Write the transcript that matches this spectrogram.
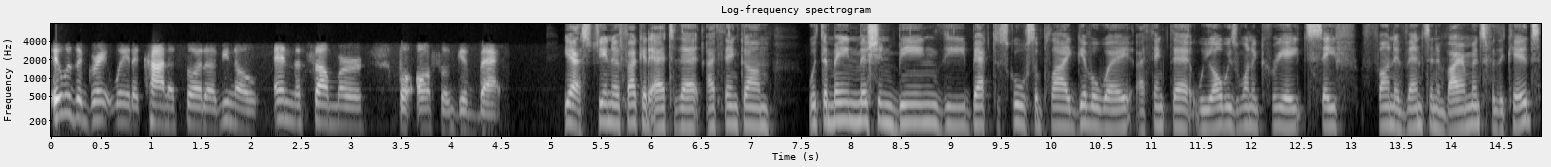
it was a great way to kind of sort of, you know, end the summer but also give back. Yes, Gina, if I could add to that, I think um, with the main mission being the back to school supply giveaway, I think that we always want to create safe, fun events and environments for the kids.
